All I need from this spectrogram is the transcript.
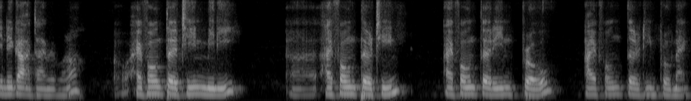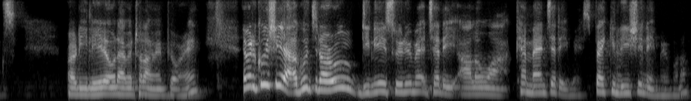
ယနေ့ကအတိုင်းပဲပေါ့နော် iPhone 13 mini uh, iPhone 13 iPhone 13 Pro iPhone 13 Pro Max အဲ့ဒီလေးလုံးတိုင်းပဲထွက်လာမယ်ပြောတယ်။ဒါပေမဲ့ခုရှိရအခုကျွန်တော်တို့ဒီနေ့ဆွေးနွေးမယ့်အချက်တွေအားလုံးကခံမှန်းချက်တွေပဲ speculation တွေပဲပေါ့နော်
